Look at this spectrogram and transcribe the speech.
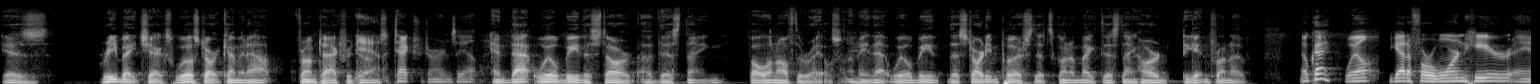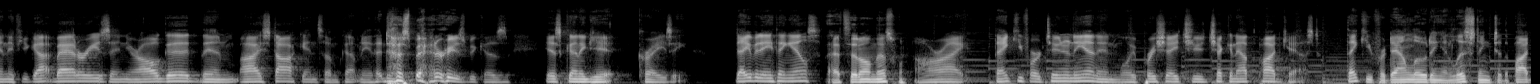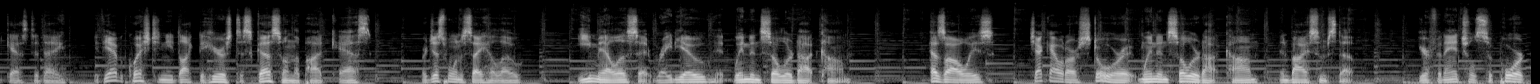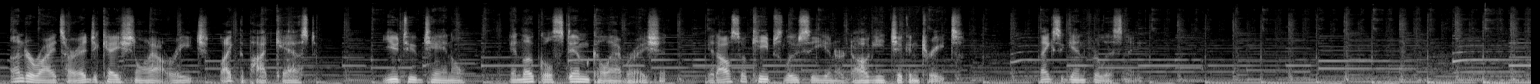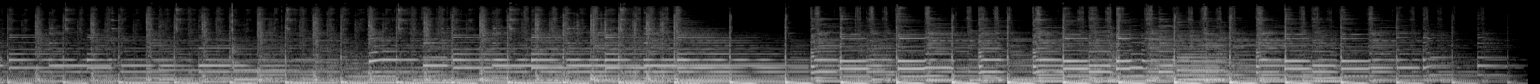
is rebate checks will start coming out from tax Yeah, returns, tax returns, yeah. and that will be the start of this thing falling off the rails. I mean, that will be the starting push that's going to make this thing hard to get in front of. Okay. Well, you got a forewarned here. And if you got batteries and you're all good, then buy stock in some company that does batteries because it's going to get crazy. David, anything else? That's it on this one. All right. Thank you for tuning in, and we appreciate you checking out the podcast. Thank you for downloading and listening to the podcast today. If you have a question you'd like to hear us discuss on the podcast, or just want to say hello, email us at radio at windandsolar.com. As always, check out our store at windandsolar.com and buy some stuff. Your financial support underwrites our educational outreach, like the podcast, YouTube channel, and local STEM collaboration. It also keeps Lucy and her doggy chicken treats. Thanks again for listening.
